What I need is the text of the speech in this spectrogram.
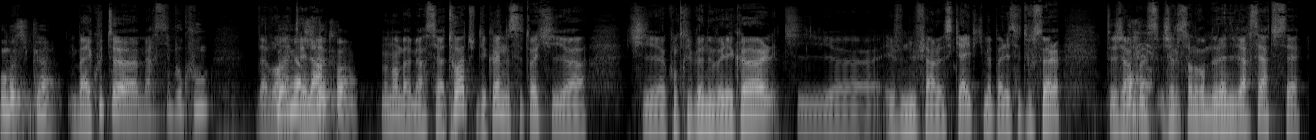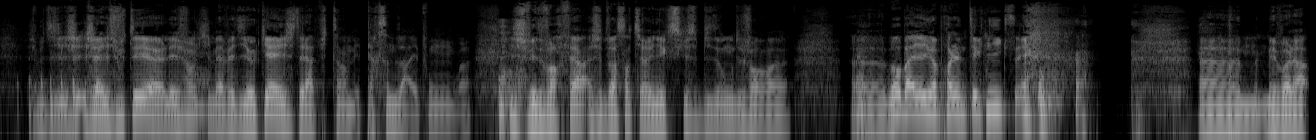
Bon bah super. Bah écoute, euh, merci beaucoup d'avoir Bah, été merci là. à toi. Non, non, bah merci à toi. Tu déconnes, c'est toi qui euh, qui a contribué à Nouvelle École, qui euh, est venu faire le Skype, qui m'a pas laissé tout seul. J'ai un peu, le, j'ai le syndrome de l'anniversaire, tu sais. Je me dis, j'ai, j'ai ajouté euh, les gens qui m'avaient dit OK et j'étais là, putain, mais personne va répondre. je vais devoir faire, je vais devoir sortir une excuse bidon du genre, euh, euh, bon bah il y a eu un problème technique, c'est. euh, mais voilà,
